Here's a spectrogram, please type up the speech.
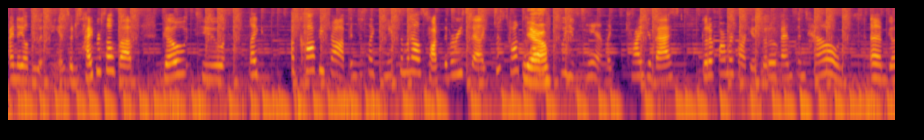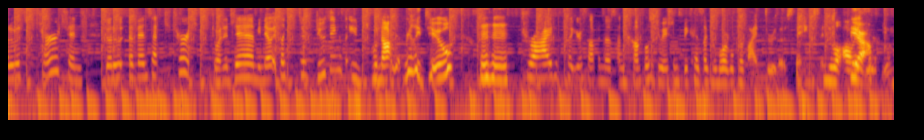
I know you'll be with me. And so just hype yourself up. Go to like a coffee shop and just like meet someone else. Talk to the barista. Like just talk to Yeah. all people you can. Like try your best. Go to farmers markets. Go to events in town. Um, go to a church and go to events at church. Join a gym. You know, it's like just do things that you would not really do. Mm-hmm. Try to put yourself in those uncomfortable situations because like the Lord will provide through those things and He will always Yeah. be with you.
